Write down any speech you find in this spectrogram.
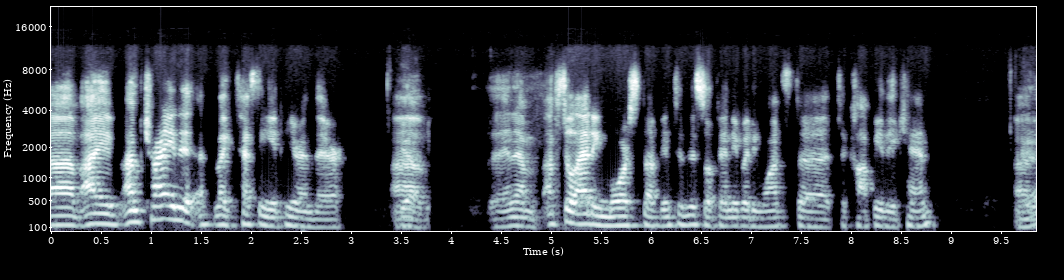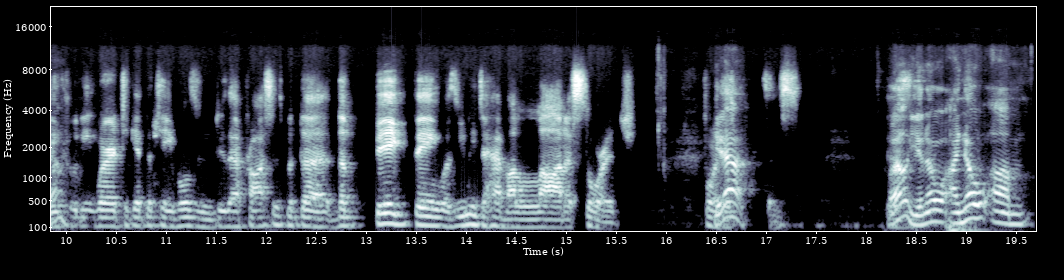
Um, I I'm trying it, like testing it here and there. Yeah. Um, and I'm I'm still adding more stuff into this. So if anybody wants to to copy, they can, uh, Yeah. including where to get the tables and do that process. But the the big thing was you need to have a lot of storage for Yeah. process. Well, you know, I know um,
